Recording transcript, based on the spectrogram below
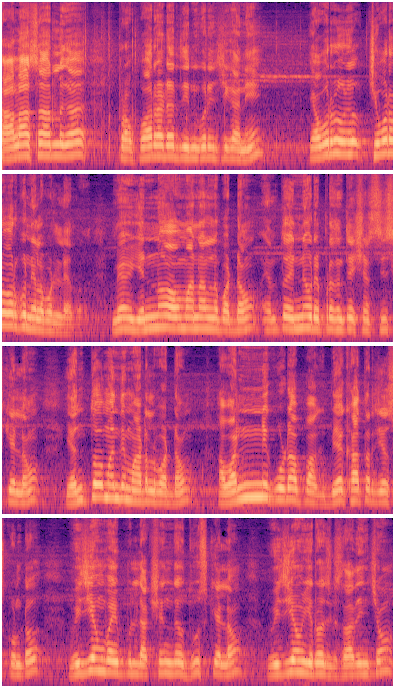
చాలాసార్లుగా పోరాడారు దీని గురించి కానీ ఎవరు చివరి వరకు నిలబడలేదు. మేము ఎన్నో అవమానాలను పడ్డాం ఎంతో ఎన్నో రిప్రజెంటేషన్స్ తీసుకెళ్ళాం ఎంతోమంది మాటలు పడ్డాం. అవన్నీ కూడా ప- బేఖాతరు చేసుకుంటూ విజయం వైపు లక్ష్యంతో దూసుకెళ్ళాం. విజయం ఈరోజుకి సాధించాం.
